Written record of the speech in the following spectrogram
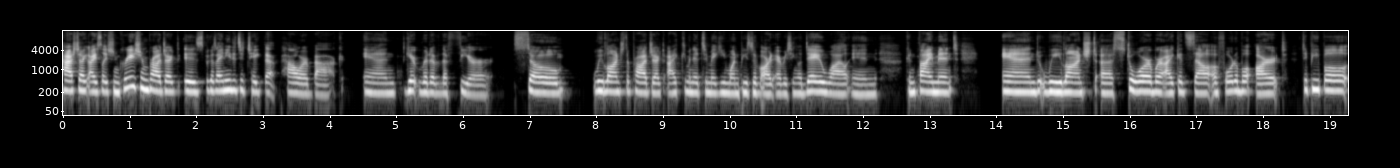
hashtag isolation creation project is because I needed to take that power back and get rid of the fear. So we launched the project. I committed to making one piece of art every single day while in confinement. And we launched a store where I could sell affordable art to people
